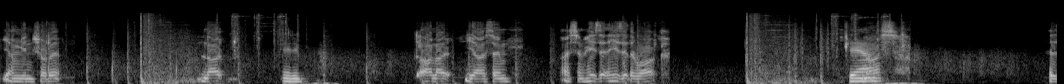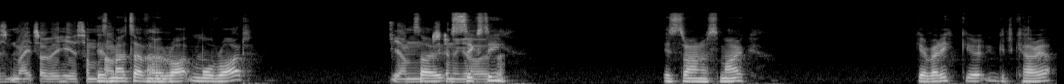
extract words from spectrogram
Yeah, I'm getting shot at. Nope. Hit him. Oh no, yeah, I see him. I see him. He's at, he's at the rock. Down. Nice. His mate's over here. Some His up, mate's over the um, right, more right. Yeah, I'm So just gonna 60. go. He's throwing a smoke. Get ready. Get get your car out.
